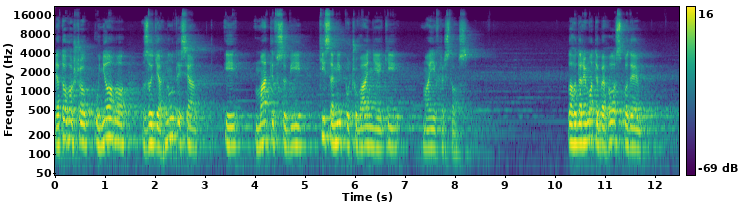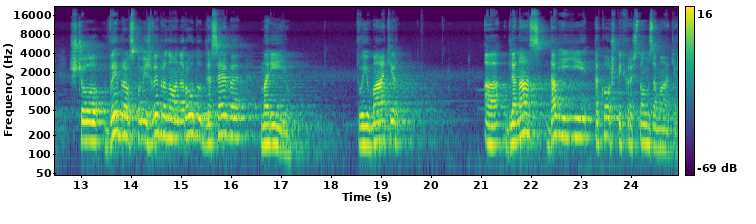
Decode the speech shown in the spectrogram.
для того, щоб у нього зодягнутися і мати в собі ті самі почування, які має Христос. Благодаримо Тебе, Господи, що вибрав з-поміж вибраного народу для себе Марію, Твою матір, а для нас дав її також під Христом за матір.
